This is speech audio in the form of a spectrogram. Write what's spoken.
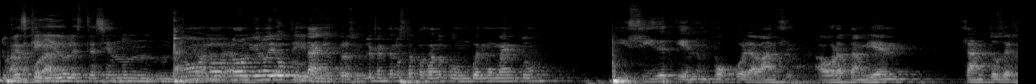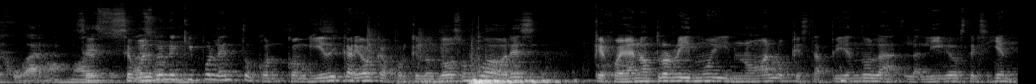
¿Tú crees que. Guido le esté haciendo un, un daño No, al- no, al- no, yo no digo que un daño, pero simplemente no está pasando por un buen momento y sí detiene un poco el avance. Ahora también Santos deja jugar, ¿no? No se es- se no vuelve es un equipo lento con, con Guido y Carioca, porque los dos son jugadores que juegan a otro ritmo y no a lo que está pidiendo la, la liga o está exigiendo.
